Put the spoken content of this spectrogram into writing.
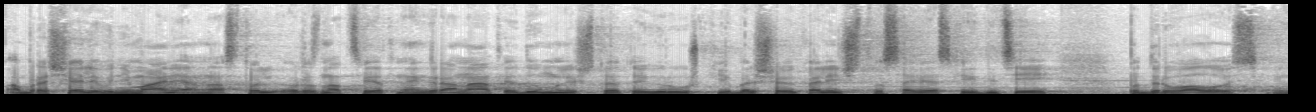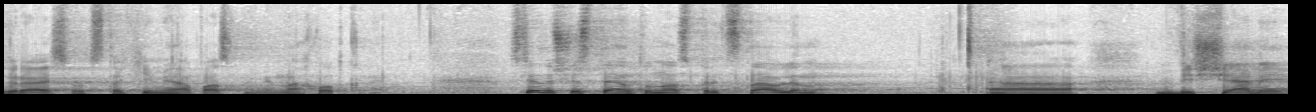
обращали внимание на столь разноцветные гранаты и думали, что это игрушки. И большое количество советских детей подорвалось, играясь вот с такими опасными находками. Следующий стенд у нас представлен вещами,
